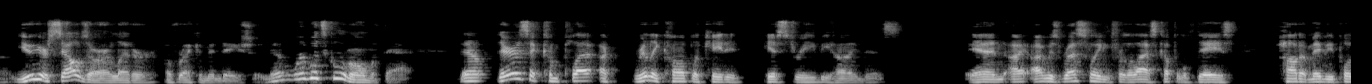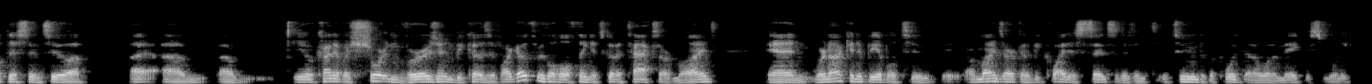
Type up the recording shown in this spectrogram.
Uh, you yourselves are our letter of recommendation. Now, what's going on with that? Now, there is a complex, a really complicated history behind this. And I, I, was wrestling for the last couple of days how to maybe put this into a, a um, um, you know, kind of a shortened version because if I go through the whole thing, it's going to tax our minds and we're not going to be able to, our minds aren't going to be quite as sensitive and attuned to the point that I want to make this morning.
